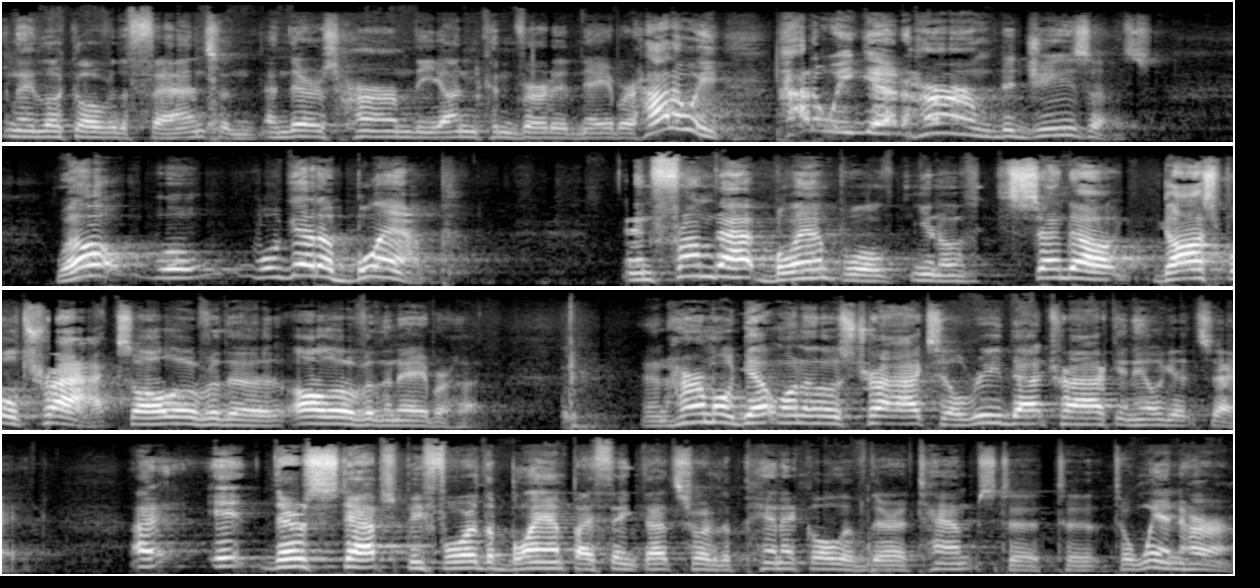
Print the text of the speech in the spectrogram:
And they look over the fence, and, and there's Herm, the unconverted neighbor. How do we, how do we get Herm to Jesus? Well, we'll, we'll get a blimp. And from that blimp, we'll you know, send out gospel tracts all over the, all over the neighborhood. And Herm will get one of those tracts, he'll read that track, and he'll get saved. It, there's steps before the blimp. I think that's sort of the pinnacle of their attempts to, to, to win Herm.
